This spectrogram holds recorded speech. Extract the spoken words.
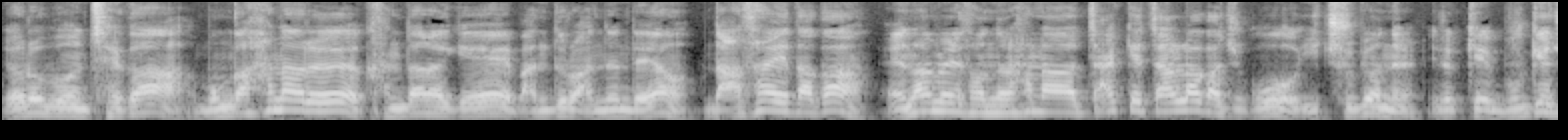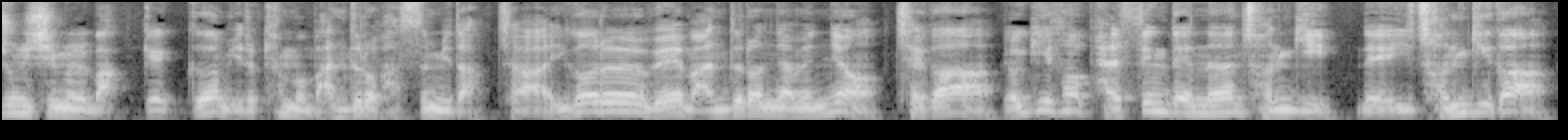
여러분 제가 뭔가 하나를 간단하게 만들어 왔는데요. 나사에다가 에나멜 선을 하나 짧게 잘라가지고 이 주변을 이렇게 무게 중심을 맞게끔 이렇게 한번 만들어 봤습니다. 자 이거를 왜 만들었냐면요. 제가 여기서 발생되는 전기, 네 이 전기가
